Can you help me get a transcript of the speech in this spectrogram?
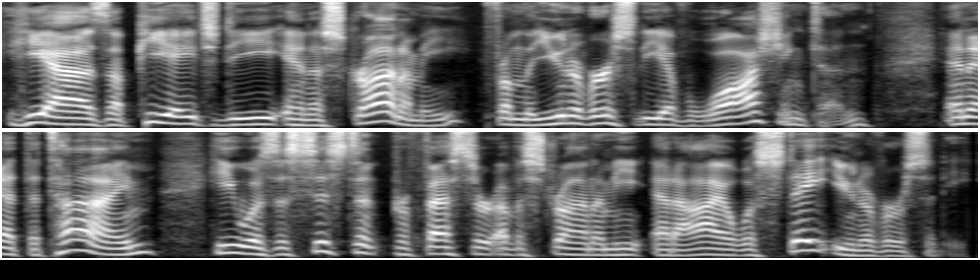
He has a PhD in astronomy from the University of Washington, and at the time, he was assistant professor of astronomy at Iowa State University.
